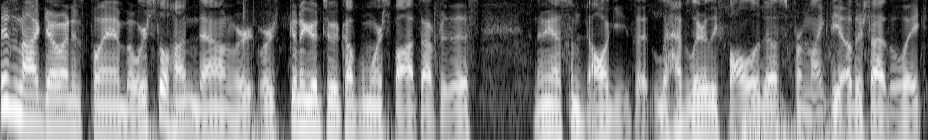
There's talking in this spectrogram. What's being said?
it's not going as planned, but we're still hunting down. We're, we're gonna go to a couple more spots after this. And then we have some doggies that have literally followed us from like the other side of the lake.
